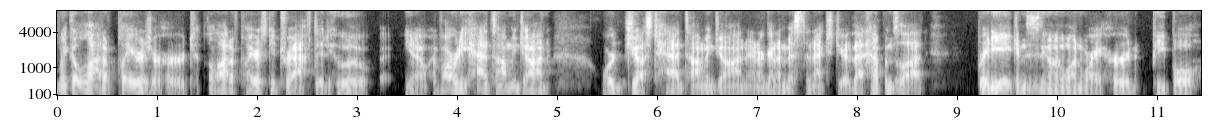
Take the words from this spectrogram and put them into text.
Like a lot of players are hurt. A lot of players get drafted who, you know, have already had Tommy John or just had Tommy John and are going to miss the next year. That happens a lot. Brady Aikens is the only one where I heard people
